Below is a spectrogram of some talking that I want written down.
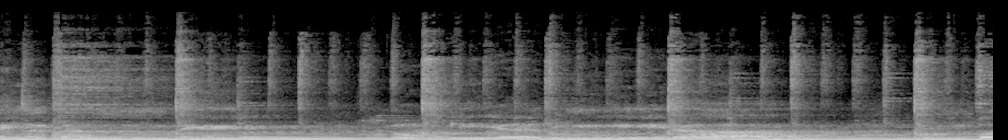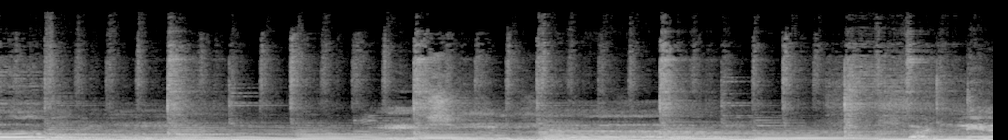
കണ്ണിന് തന്നെ നോക്കിയ നീന. കുംഭമൊന്നും ഏശിയില്ല കണ്ണിൽ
